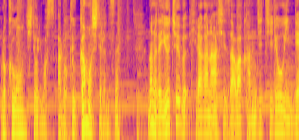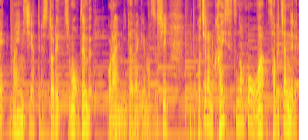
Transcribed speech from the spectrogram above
録音しております。あ録画もしてるんですね。なので YouTube ひらがな足沢漢字治療院で毎日やってるストレッチも全部ご覧いただけますし、えっと、こちらの解説の方はサブチャンネル、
